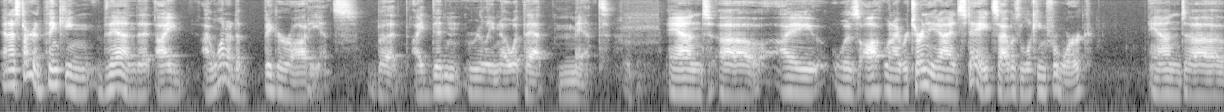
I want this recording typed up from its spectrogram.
And I started thinking then that I, I wanted a bigger audience, but I didn't really know what that meant. And uh, I was off when I returned to the United States, I was looking for work. And uh,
